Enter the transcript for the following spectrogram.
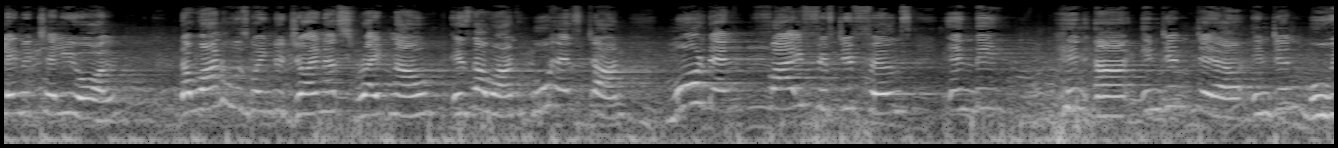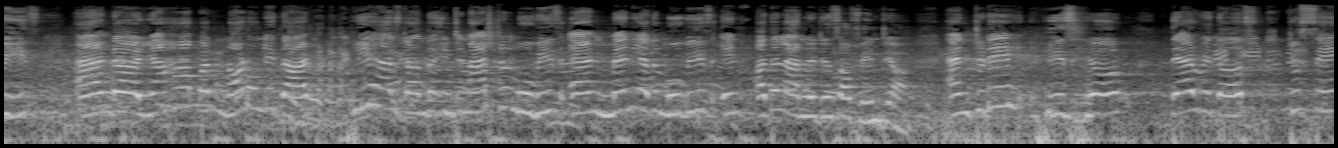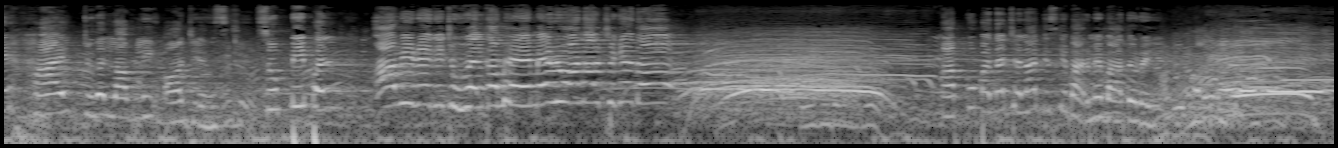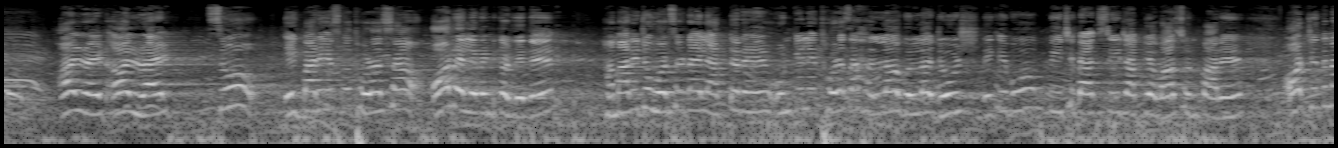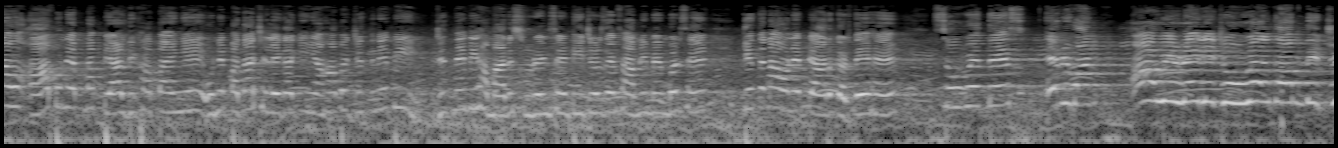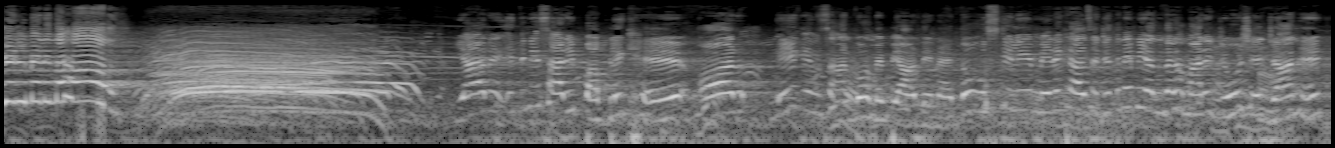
let me tell you all, the one who's going to join us right now is the one who has done more than 550 films in the in, uh, Indian uh, Indian movies. And uh, but not only that, he has done the international movies and many other movies in other languages of India. And today he is here there with us to say hi to the lovely audience. So, people, are we ready to welcome him? Everyone all together. आपको पता चला किसके बारे में बात हो रही है? All right all right so एक बार इसको थोड़ा सा और रेलिवेंट कर देते हैं। हमारे जो वर्सटाइल एक्टर हैं, उनके लिए थोड़ा सा हल्ला गुल्ला जोश। देखिए वो पीछे बैक स्टेज आपकी आवाज़ सुन पा रहे हैं। और जितना आप उन्हें अपना प्यार दिखा पाएँगे, उन्हें पता चलेगा कि यहाँ पर जितने भी जितने भी हमारे स्टूडेंट्स हैं टीचर्स हैं फैमिली मेंबर्स हैं, कितना उन्हें प्यार करते हैं। So with this everyone are we ready to welcome the children in the house यार, इतनी सारी पब्लिक है और एक इंसान को हमें प्यार देना है। तो उसके लिए मेरे ख्याल से जितने भी अंदर हमारे जोश है, जान है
